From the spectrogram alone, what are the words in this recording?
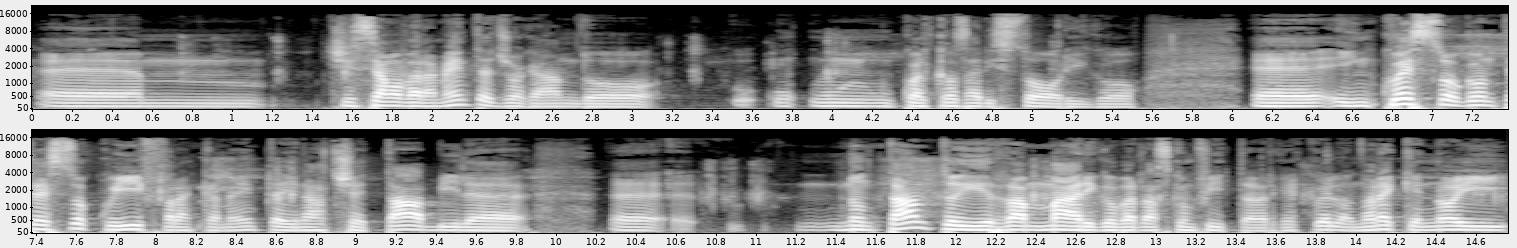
ehm, ci stiamo veramente giocando un, un qualcosa di storico. Eh, in questo contesto qui, francamente, è inaccettabile eh, non tanto il rammarico per la sconfitta, perché quello non è che noi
